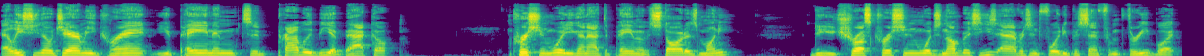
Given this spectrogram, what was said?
At least you know Jerami Grant. You're paying him to probably be a backup. Christian Wood, you're gonna have to pay him a starter's money. Do you trust Christian Wood's numbers? He's averaging 40% from three, but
